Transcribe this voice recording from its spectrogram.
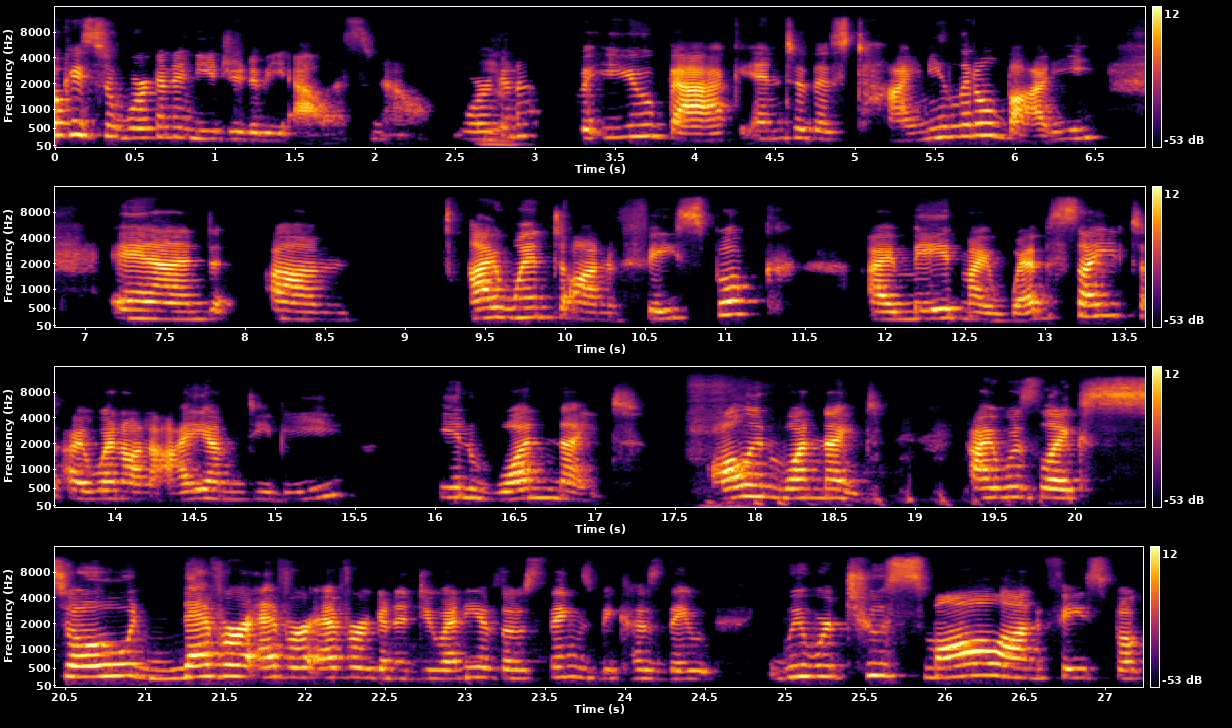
okay, so we're going to need you to be Alice now. We're yeah. going to put you back into this tiny little body. And um, I went on Facebook. I made my website. I went on IMDb in one night, all in one night. I was like so never, ever, ever going to do any of those things because they we were too small on Facebook.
